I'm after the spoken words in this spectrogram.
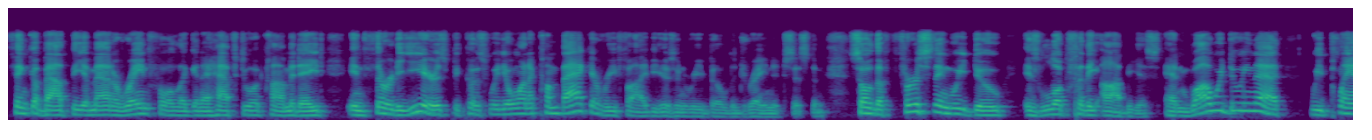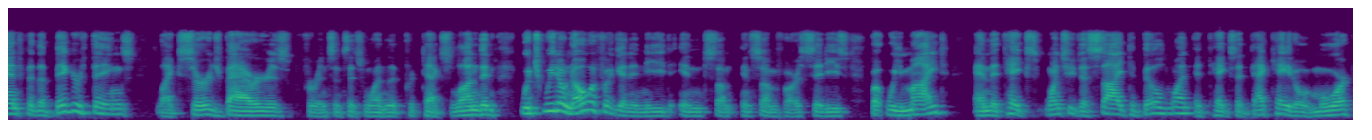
think about the amount of rainfall they're going to have to accommodate in 30 years because we don't want to come back every five years and rebuild a drainage system. So the first thing we do is look for the obvious. And while we're doing that, we plan for the bigger things like surge barriers, for instance, it's one that protects London, which we don't know if we're going to need in some in some of our cities, but we might. And it takes once you decide to build one, it takes a decade or more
